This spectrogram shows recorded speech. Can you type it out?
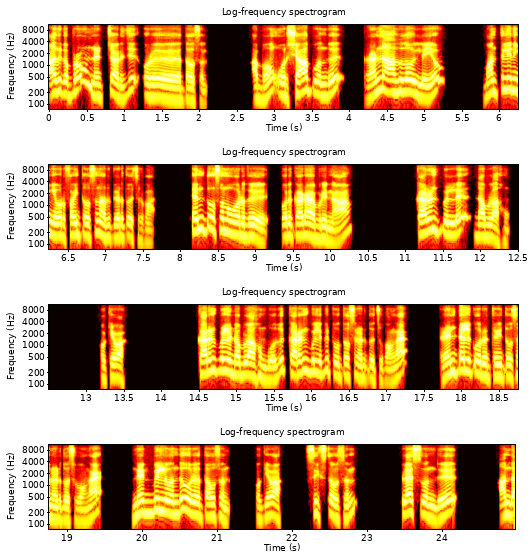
அதுக்கப்புறம் நெட் சார்ஜ் ஒரு தௌசண்ட் அப்போ ஒரு ஷாப் வந்து ரன் ஆகுதோ இல்லையோ மந்த்லி நீங்கள் ஒரு ஃபைவ் தௌசண்ட் அதுக்கு எடுத்து வச்சுருக்கோம் டென் தௌசண்ட் வருது ஒரு கடை அப்படின்னா கரண்ட் பில்லு டபுள் ஆகும். ஓகேவா கரண்ட் பில்லு டபுள் ஆகும்போது கரண்ட் பில்லுக்கு டூ தௌசண்ட் எடுத்து வச்சுக்கோங்க. ரெண்டலுக்கு ஒரு த்ரீ தௌசண்ட் எடுத்து வச்சுக்கோங்க. நெட் பில் வந்து ஒரு தௌசண்ட் ஓகேவா சிக்ஸ் தௌசண்ட் ப்ளஸ் வந்து அந்த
